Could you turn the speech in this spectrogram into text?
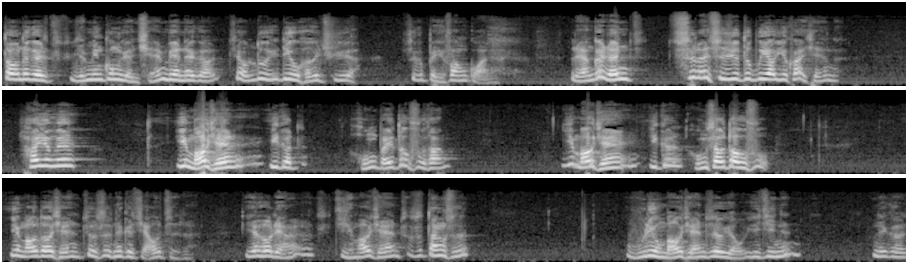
到那个人民公园前面那个叫六六合居啊，这个北方馆，两个人吃来吃去都不要一块钱的，他因为一毛钱一个红白豆腐汤。一毛钱一个红烧豆腐，一毛多钱就是那个饺子的，然后两几毛钱就是当时五六毛钱就有一斤那个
